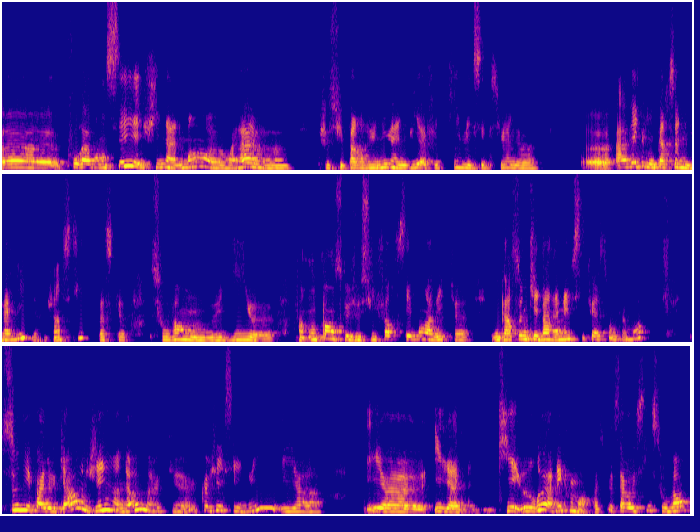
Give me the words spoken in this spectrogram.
euh, pour avancer. Et finalement, voilà, je suis parvenue à une vie affective et sexuelle avec une personne valide, j'insiste, parce que souvent on me dit, enfin, on pense que je suis forcément avec une personne qui est dans la même situation que moi. Ce n'est pas le cas. J'ai un homme que, j'ai séduit et, euh, euh, qui est heureux avec moi. Parce que ça aussi, souvent,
